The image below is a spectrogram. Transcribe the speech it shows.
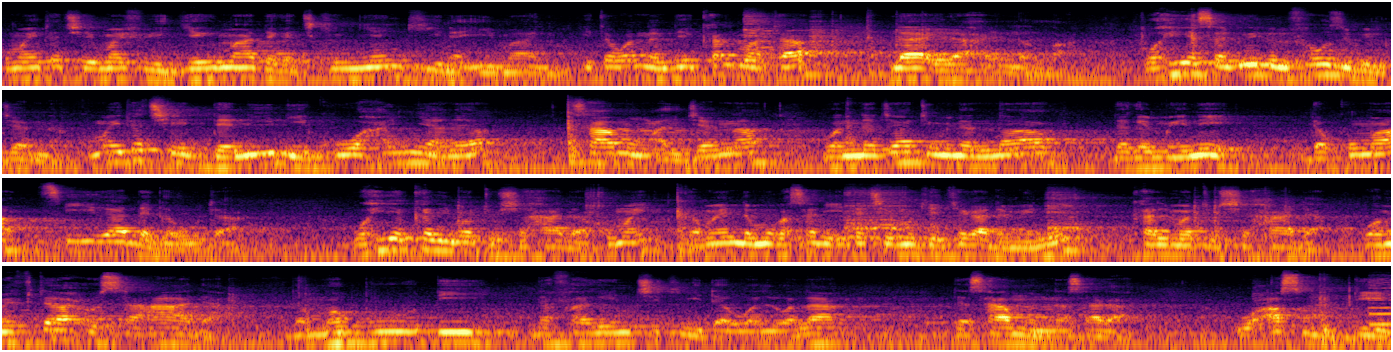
kuma ita ce mafi girma daga cikin yanki na imani. Ita wannan dai kalma ta la ilaha illallah. Wa hiya sabilul fawz bil janna. Kuma ita ce dalili ko hanya na samun aljanna. Wan najati minan nar daga mene? Da kuma tsira daga wuta. Wa hiya kalimatu shahada. Kuma kamar yadda muka sani ita ce muke kira da mene? Kalmatu shahada. Wa miftahu sa'ada. Da mabudi na farin ciki da walwala da samun nasara. Wa asluddin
